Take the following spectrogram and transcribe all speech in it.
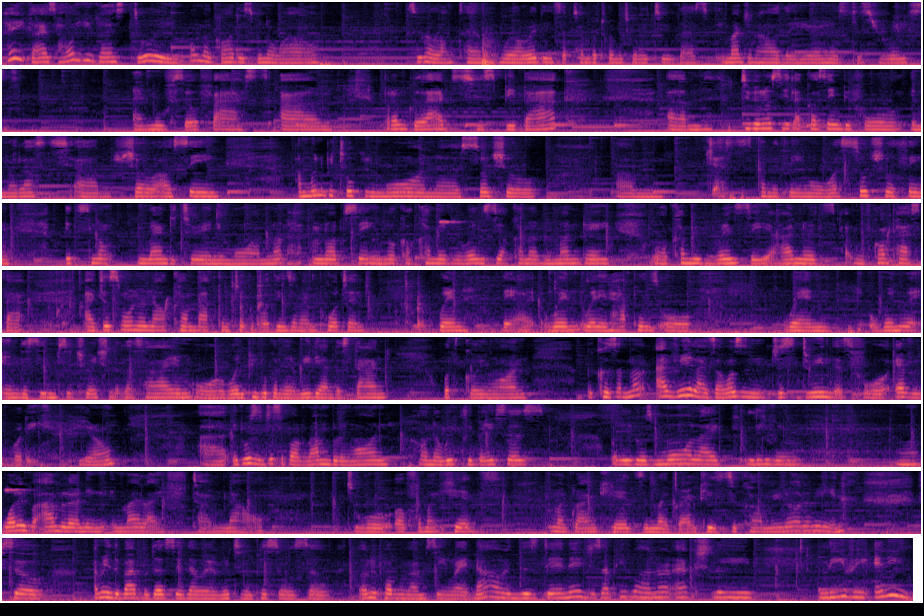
Hey guys, how are you guys doing? Oh my god, it's been a while. It's been a long time. We're already in September 2022, guys. Imagine how the year has just raced and moved so fast. Um, but I'm glad to be back. Um, to be honest, like I was saying before in my last um, show, I was saying I'm going to be talking more on a social um, justice kind of thing or a social thing. It's not mandatory anymore. I'm not. I'm not saying, look, I'll come every Wednesday. I'll come every Monday, or I'll come every Wednesday. I know it's we've gone past that. I just want to now come back and talk about things that are important when they are when when it happens or when when we're in the same situation at the time or when people to really understand what's going on because I'm not I realized I wasn't just doing this for everybody you know? Uh, it wasn't just about rambling on on a weekly basis but it was more like leaving whatever I'm learning in my lifetime now to uh, for my kids for my grandkids and my grandkids to come you know what I mean? So I mean, the Bible does say that we're written epistles, so the only problem I'm seeing right now in this day and age is that people are not actually leaving any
